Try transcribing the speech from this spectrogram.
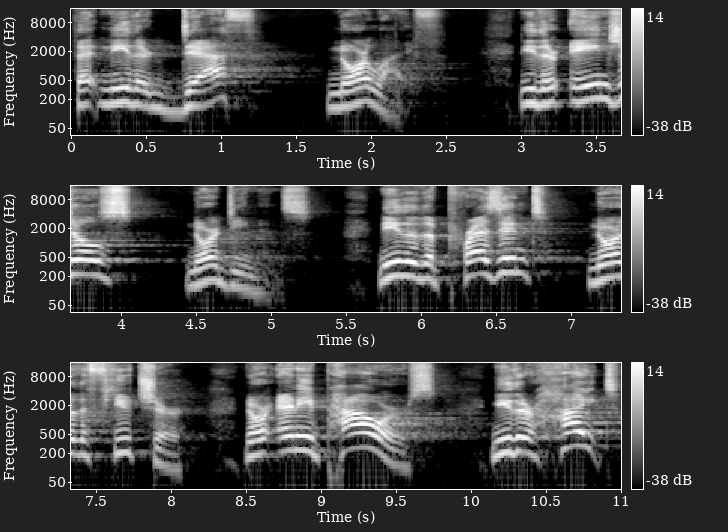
that neither death nor life neither angels nor demons, neither the present nor the future, nor any powers, neither height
